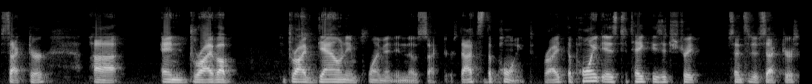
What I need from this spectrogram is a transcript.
sector uh, and drive up drive down employment in those sectors. That's the point, right? The point is to take these interest rate sensitive sectors,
